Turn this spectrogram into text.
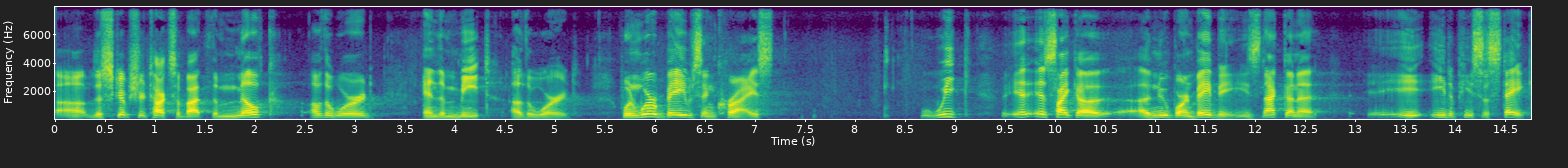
Uh, the Scripture talks about the milk of the Word and the meat of the Word. When we're babes in Christ, we, it's like a, a newborn baby. He's not going to eat a piece of steak.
